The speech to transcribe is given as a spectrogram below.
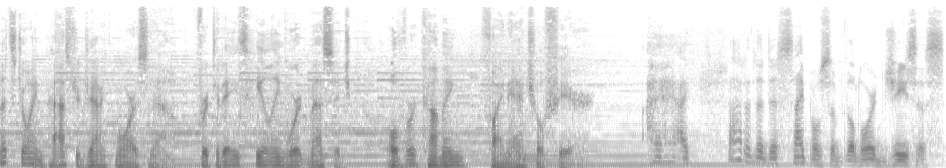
Let's join Pastor Jack Morris now for today's Healing Word message Overcoming Financial Fear. I, I thought of the disciples of the Lord Jesus.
